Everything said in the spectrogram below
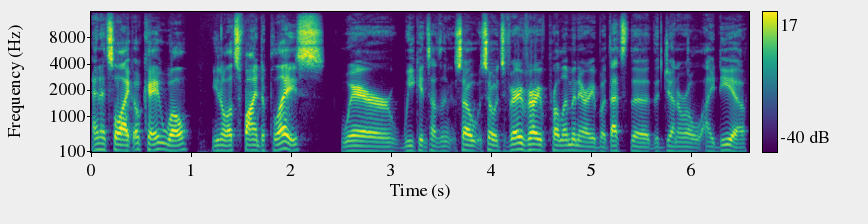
And it's like, okay, well, you know, let's find a place where we can something. So so it's very very preliminary, but that's the the general idea.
